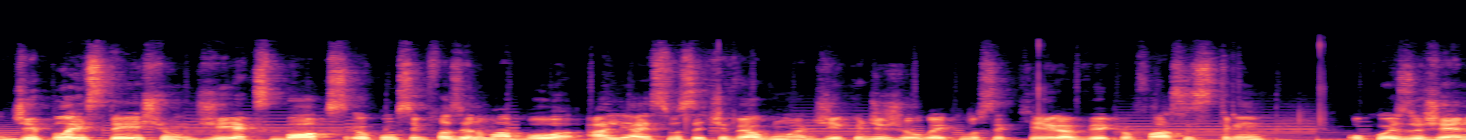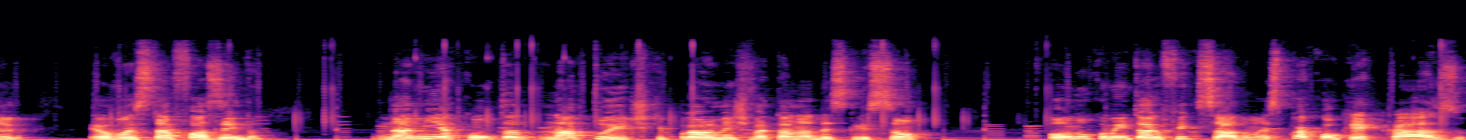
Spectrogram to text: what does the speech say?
de PlayStation, de Xbox, eu consigo fazer numa boa. Aliás, se você tiver alguma dica de jogo aí que você queira ver que eu faça stream ou coisa do gênero, eu vou estar fazendo na minha conta na Twitch, que provavelmente vai estar na descrição ou no comentário fixado. Mas para qualquer caso,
